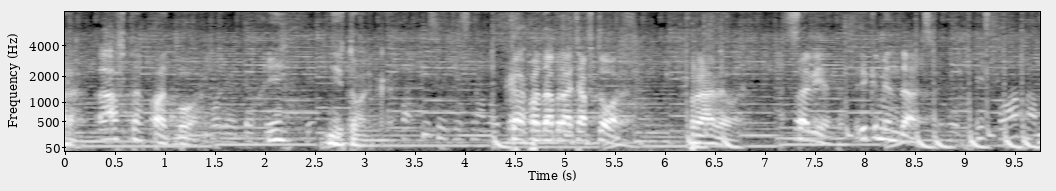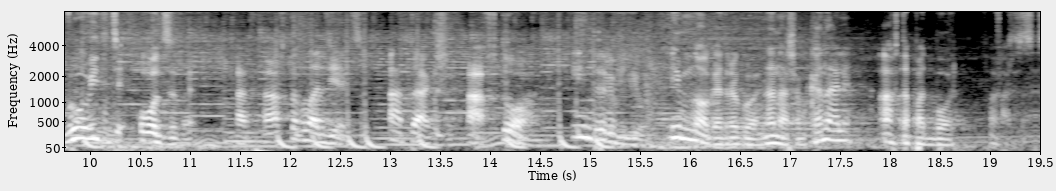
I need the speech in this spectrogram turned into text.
про автоподбор. И не только. Как подобрать авто? Правила, советы, рекомендации. Вы увидите отзывы от автовладельцев, а также авто, интервью и многое другое на нашем канале Автоподбор Форсаж.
